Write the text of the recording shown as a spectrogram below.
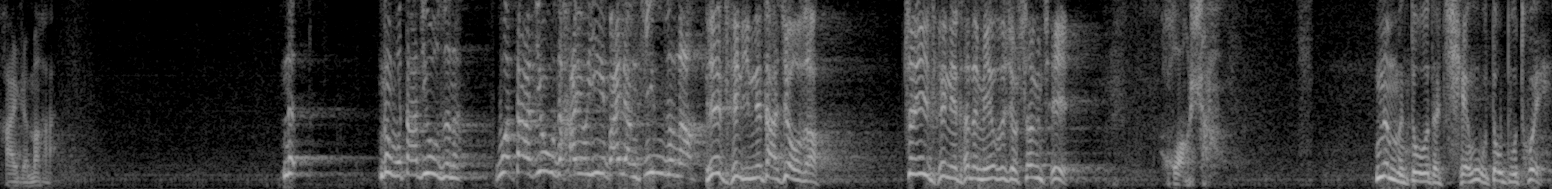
喊什么喊？那，那我大舅子呢？我大舅子还有一百两金子呢！别提你那大舅子，真一听见他的名字就生气。皇上，那么多的钱物都不退，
